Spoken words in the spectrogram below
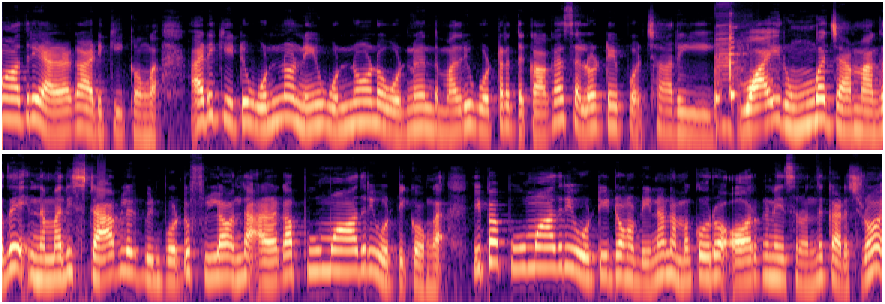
மாதிரி அழகாக அடுக்கிக்கோங்க. அடுக்கிட்டு ஒன்றொன்னே ஒன்றோட ஒன்று இந்த மாதிரி ஒட்டுறதுக்காக செலோ டேப் சாரி வாய் ரொம்ப ஜாம் ஆகுது. இந்த மாதிரி ஸ்டாப்லர் பின் போட்டு ஃபுல்லாக வந்து அழகாக பூ மாதிரி ஒட்டிக்கோங்க. இப்போ பூ மாதிரி ஒட்டிட்டோம் அப்படின்னா நமக்கு ஒரு ஆர்கனைசர் வந்து கிடச்சிடும்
